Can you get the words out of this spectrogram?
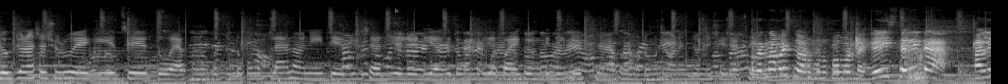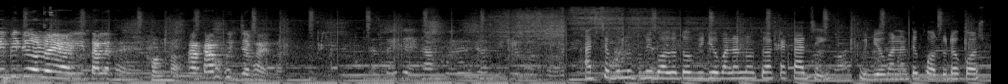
লোকজন আসা শুরু হয়ে গিয়েছে, তো এখনও পর্যন্ত কোনো প্ল্যান হয়নি। টেবিল সাজিয়ে রেডি আছে। তখন তোমাদেরকে কয়েকজনকে দেখিয়েছিলাম। এখন মোটামুটি অনেকজন এসে গেছে। খালি ভিডিও লয়ে আচ্ছা বলু তুমি বলো তো ভিডিও বানানো তো একটা কাজই। ভিডিও বানাতে কতটা কষ্ট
